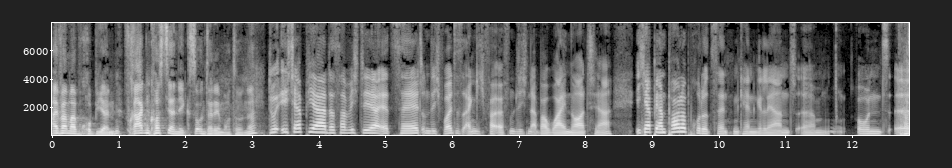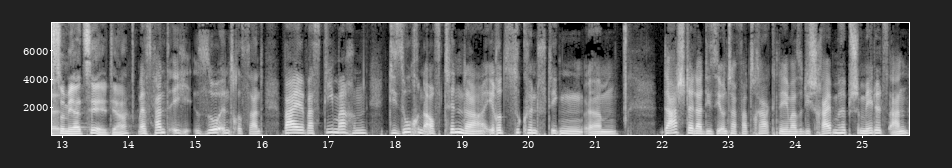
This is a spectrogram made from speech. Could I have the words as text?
Einfach mal probieren. Fragen kostet ja nichts so unter dem Motto, ne? Du, ich habe ja, das habe ich dir ja erzählt und ich wollte es eigentlich veröffentlichen, aber why not, ja? Ich habe ja einen Pornoproduzenten kennengelernt ähm, und äh, hast du mir erzählt, ja? Das fand ich so interessant, weil was die machen, die suchen auf Tinder ihre zukünftigen ähm, Darsteller, die sie unter Vertrag nehmen. Also die schreiben hübsche Mädels an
